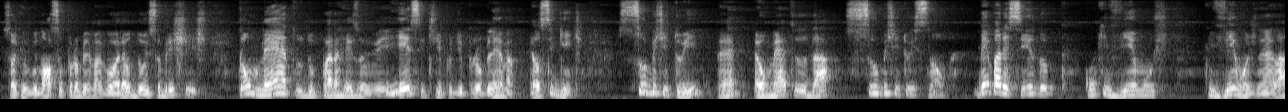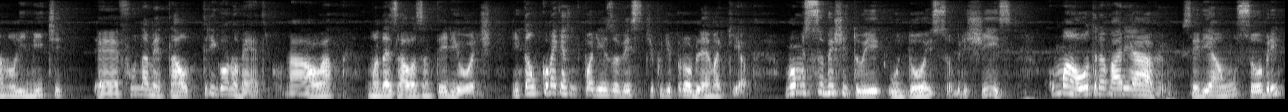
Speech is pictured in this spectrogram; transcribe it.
Só que o nosso problema agora é o 2 sobre x. Então, o método para resolver esse tipo de problema é o seguinte. Substituir né, é o método da substituição. Bem parecido com o que vimos, que vimos né, lá no limite é, fundamental trigonométrico, na aula, uma das aulas anteriores. Então, como é que a gente pode resolver esse tipo de problema aqui? Ó? Vamos substituir o 2 sobre x com uma outra variável, seria 1 sobre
